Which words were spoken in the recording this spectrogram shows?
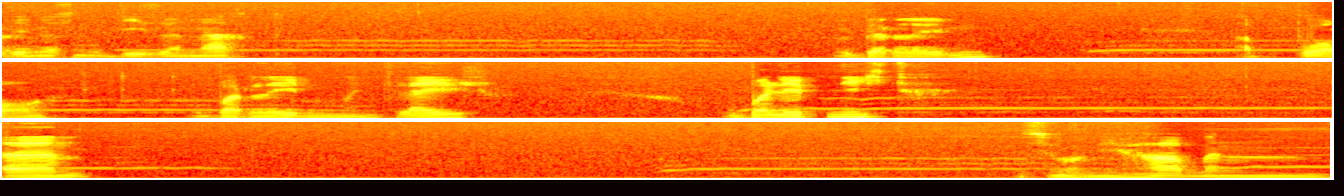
Aber wir müssen diese Nacht überleben. Aber überleben, mein Fleisch überlebt nicht. Ähm so, wir haben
